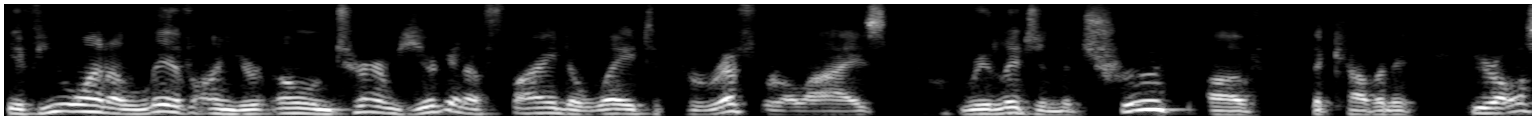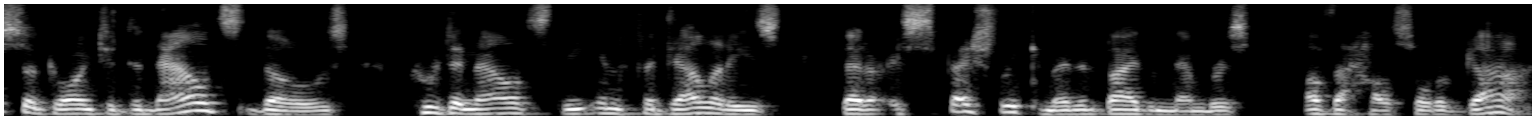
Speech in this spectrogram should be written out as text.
if you want to live on your own terms, you're going to find a way to peripheralize religion, the truth of the covenant. You're also going to denounce those who denounce the infidelities that are especially committed by the members of the household of God.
